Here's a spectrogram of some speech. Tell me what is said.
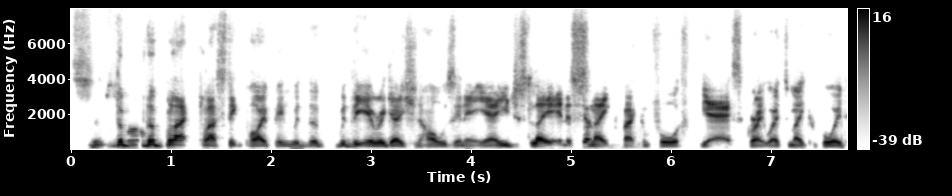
The from. the black plastic piping with the with the irrigation holes in it. Yeah, you just lay it in a snake back and forth. Yeah, it's a great way to make a void.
